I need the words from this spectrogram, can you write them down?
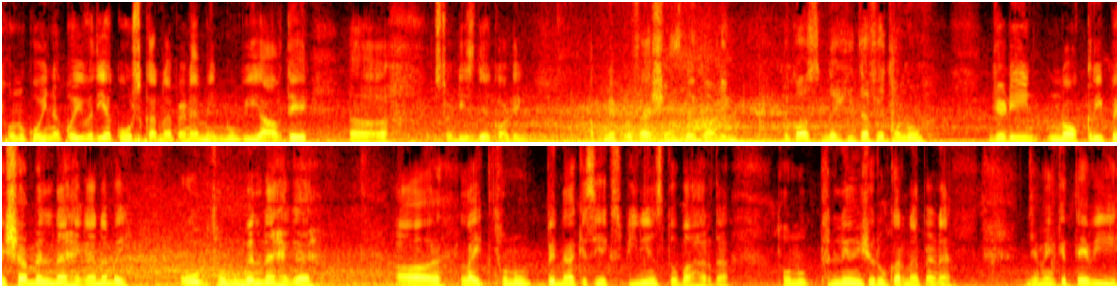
ਤੁਹਾਨੂੰ ਕੋਈ ਨਾ ਕੋਈ ਵਧੀਆ ਕੋਰਸ ਕਰਨਾ ਪੈਣਾ ਮੈਨੂੰ ਵੀ ਆਪਦੇ ਸਟੱਡੀਜ਼ ਦੇ ਅਕੋਰਡਿੰਗ ਆਪਣੇ ਪ੍ਰੋਫੈਸ਼ਨਸ ਦੇ ਅਕੋਰਡਿੰਗ ਬਿਕੋਜ਼ ਨਹੀਂ ਤਾਂ ਫਿਰ ਤੁਹਾਨੂੰ ਜਿਹੜੀ ਨੌਕਰੀ ਪੇਸ਼ਾ ਮਿਲਣਾ ਹੈਗਾ ਨਾ ਬਈ, ਉਹ ਤੁਹਾਨੂੰ ਮਿਲਣਾ ਹੈਗਾ ਲਾਈਕ ਤੁਹਾਨੂੰ ਬਿਨਾਂ ਕਿਸੇ ਐਕਸਪੀਰੀਅੰਸ ਤੋਂ ਬਾਹਰ ਦਾ, ਤੁਹਾਨੂੰ ਥੱਲੇ ਹੀ ਸ਼ੁਰੂ ਕਰਨਾ ਪੈਣਾ ਜਿਵੇਂ ਕਿਤੇ ਵੀ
